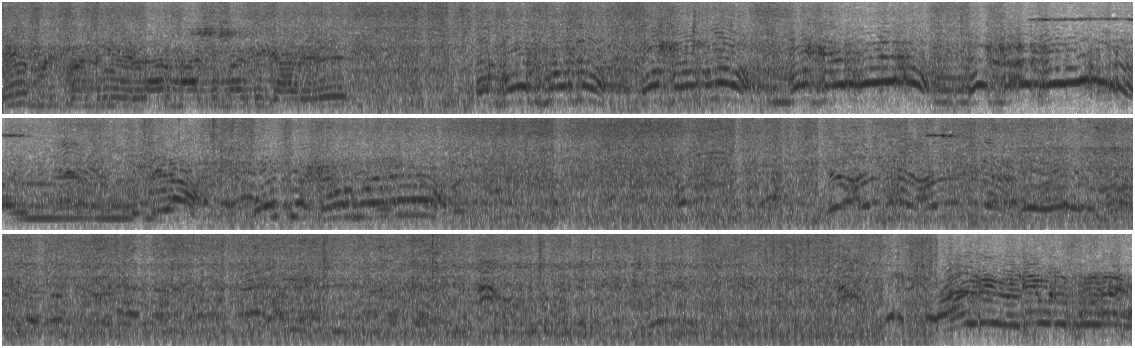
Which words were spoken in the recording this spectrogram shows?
ஏன் இப்படி பண்றீங்க எல்லாரும்? காரு. ஏ, போடு, போடு. ஏ, காரு, ஏ, காரு, ஏ, காரு. இல்லையா? போச்சு, காரு. மாடு அடியோட போறேன்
